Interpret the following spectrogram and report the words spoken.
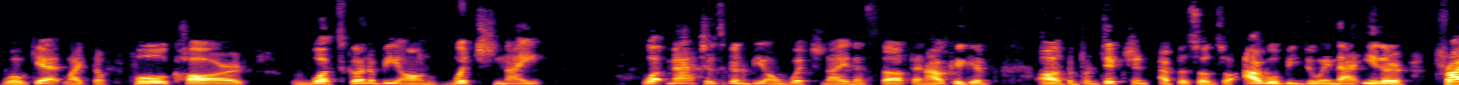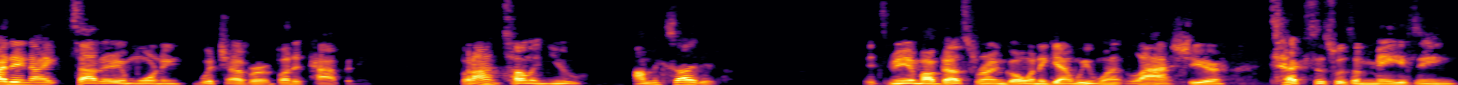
we'll get like the full card, what's going to be on which night, what match is going to be on which night and stuff. And I could give uh, the prediction episode. So I will be doing that either Friday night, Saturday morning, whichever, but it's happening. But I'm telling you, I'm excited. It's me and my best friend going again. We went last year. Texas was amazing.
